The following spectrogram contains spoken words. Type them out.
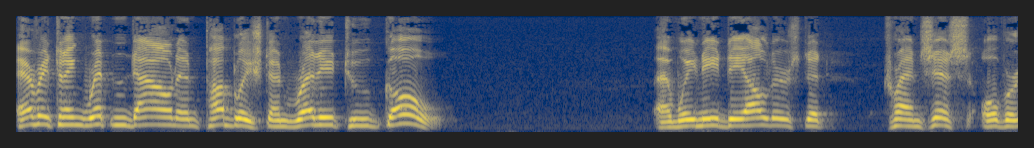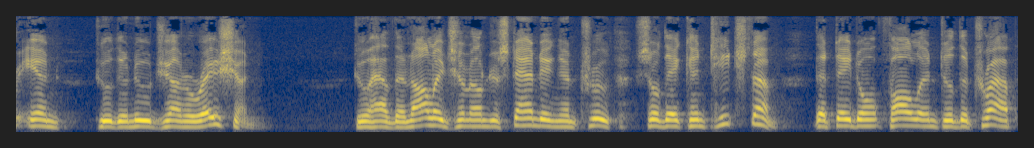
Everything written down and published and ready to go. And we need the elders that transit over into the new generation to have the knowledge and understanding and truth so they can teach them that they don't fall into the trap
